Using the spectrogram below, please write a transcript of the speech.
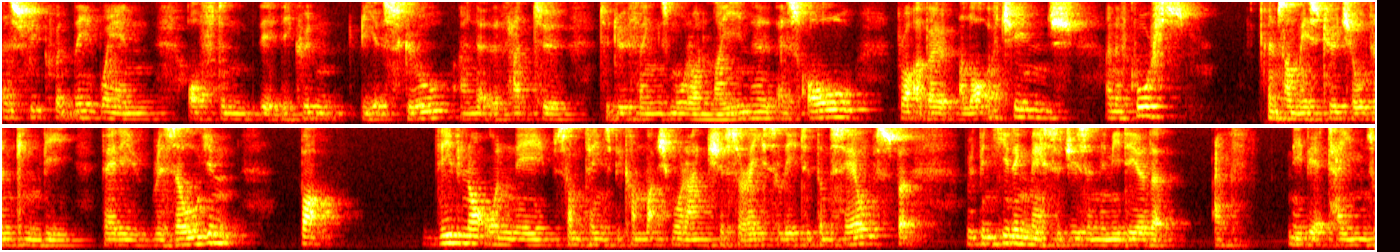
as frequently, when often they, they couldn't be at school and that they've had to, to do things more online, has all brought about a lot of change. And of course, in some ways, true children can be very resilient, but they've not only sometimes become much more anxious or isolated themselves, but we've been hearing messages in the media that have maybe at times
